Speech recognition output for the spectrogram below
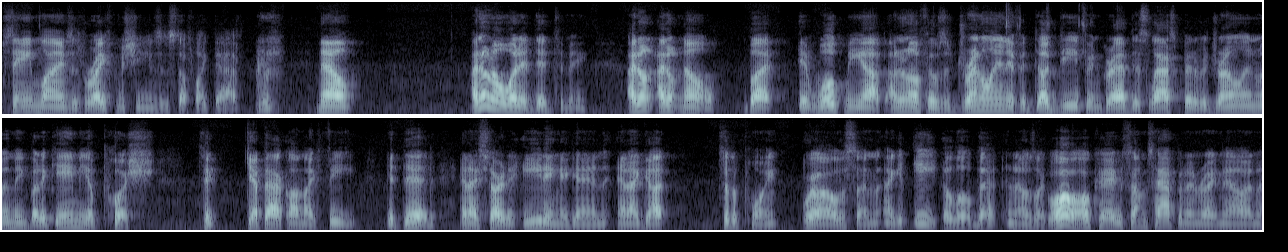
same lines as Rife machines and stuff like that. now, I don't know what it did to me. I don't I don't know, but it woke me up. I don't know if it was adrenaline, if it dug deep and grabbed this last bit of adrenaline with me, but it gave me a push to get back on my feet. It did. And I started eating again and I got to the point where all of a sudden I could eat a little bit. And I was like, "Oh, okay, something's happening right now." And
